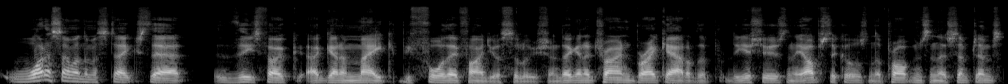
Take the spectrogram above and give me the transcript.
What are some of the mistakes that these folk are going to make before they find your solution. They're going to try and break out of the the issues and the obstacles and the problems and the symptoms,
